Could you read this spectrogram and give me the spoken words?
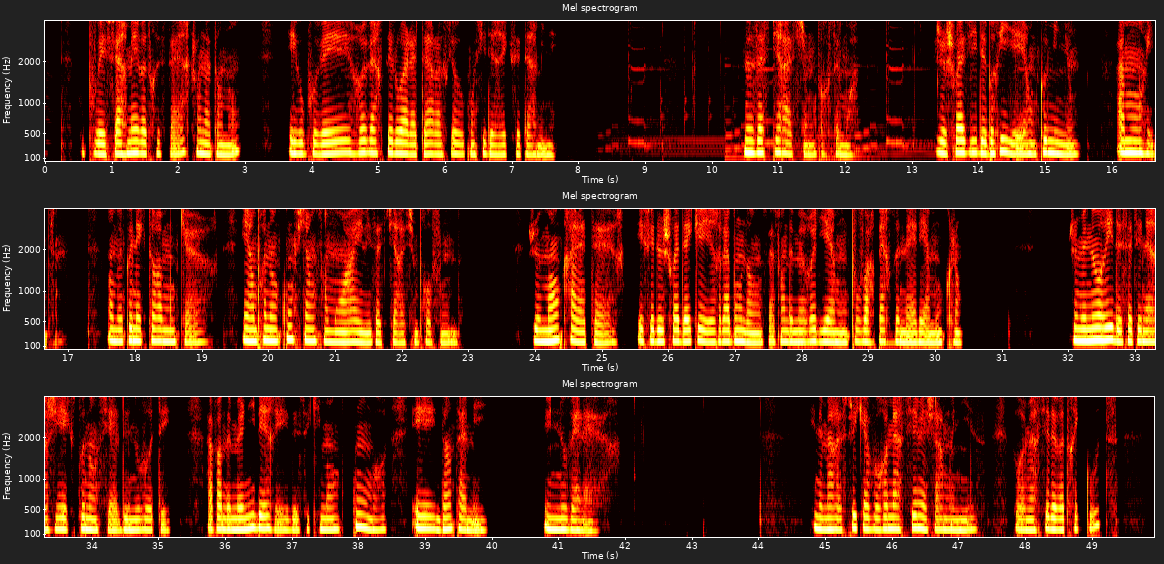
Vous pouvez fermer votre cercle en attendant et vous pouvez reverser l'eau à la terre lorsque vous considérez que c'est terminé. Nos aspirations pour ce mois. Je choisis de briller en communion, à mon rythme, en me connectant à mon cœur et en prenant confiance en moi et mes aspirations profondes je m'ancre à la terre et fais le choix d'accueillir l'abondance afin de me relier à mon pouvoir personnel et à mon clan. Je me nourris de cette énergie exponentielle de nouveauté afin de me libérer de ce qui m'encombre et d'entamer une nouvelle ère. Il ne me reste plus qu'à vous remercier, mes chers Moniz, vous remercier de votre écoute,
